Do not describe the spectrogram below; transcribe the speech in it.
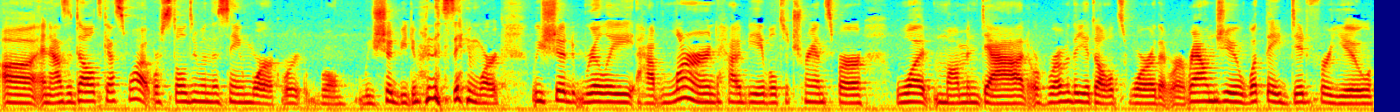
Uh, and as adults, guess what? We're still doing the same work. We're, well, we should be doing the same work. We should really have learned how to be able to transfer what mom and dad or whoever the adults were that were around you, what they did for you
